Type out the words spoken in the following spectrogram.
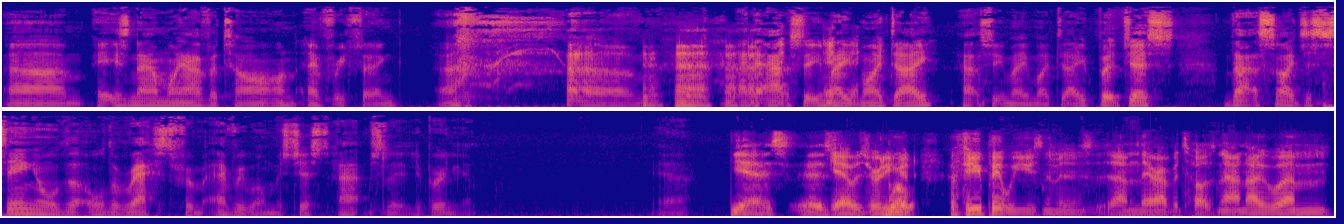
Um, it is now my avatar on everything. um, and it absolutely made my day. Absolutely made my day. But just that side, just seeing all the all the rest from everyone was just absolutely brilliant. Yeah. Yeah, it's, it's, Yeah, it was really well, good. A few people using them as um, their avatars now. I know um,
